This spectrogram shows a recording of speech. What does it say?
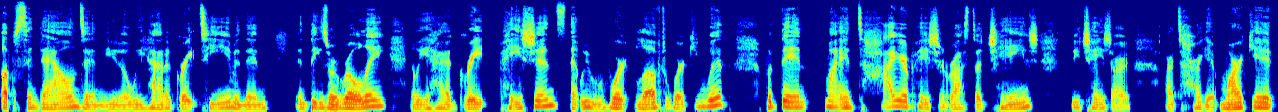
ups and downs and, you know, we had a great team and then, and things were rolling and we had great patients that we worked, loved working with. But then my entire patient roster changed. We changed our, our target market.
